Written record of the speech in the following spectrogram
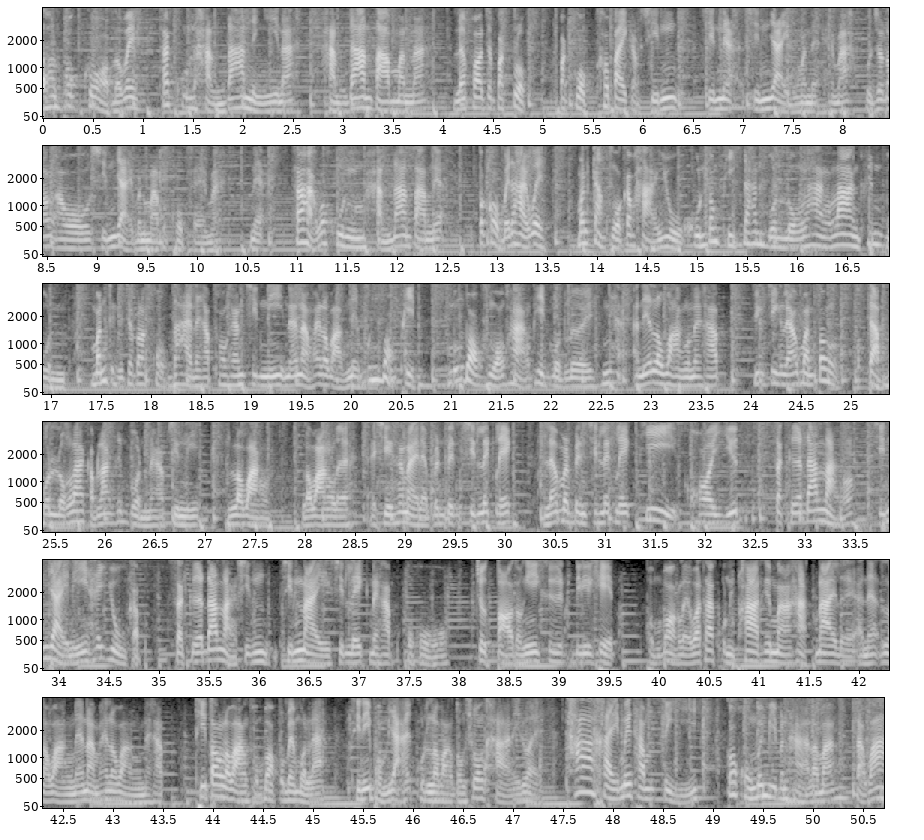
ตอนประกอบนะเว้ยถ้าคุณหันด้านอย่างนี้นะ หันด้านตามมันนะ แล้วพอจะประกบประกบเข้าไปกับชิ้นชิ้นเนี่ยชิ้นใหญ่ของมันเนี่ยเห็นไหมคุณจะต้องเอาชิ้นใหญ่มันมาประกบเห็นไหมเนี่ยถ้าหากว่าคุณหันด้านตามเนี้ยประกบไม่ได้เว้ย มันกลับหัวกับหางอยู่ คุณต้องพลิกด้านบนลงล่างล่างขึ้นบน มันถึงจะประกบได้นะครับ เพราะงั้นชิ้นนี้แนะนำให้ระวังเนี่ยมึงบอกผิด มึงบอกหัวหางผิดหมดเลยเนี่ยอันนี้ระวังนะครับ จริง ๆ แล้วมันต้องกลับบนลงล่างกับล่างขึ้นบนนะครับชิ้นนี้ระวังระวังเลยไอชิ้นข้างในเนี่ยเป็นเป็นชิ้นเล็ก ๆ แล้วมันเป็นชิ้นเล็ก ๆ ที่คอยยึดสเกิร์ตด้านหลัง ชิ้นใหญ่นี้ให้อยู่กับสเกิร์ตด้านหลังชิ้นชิ้นในชิ้นเล็กนะครับโอ้โห จุดต่อตรงนี้คือดีลิเคทผมบอกเลยว่าถ้าคุณพลาดขึ้นมาหักได้เลย อันเนี้ยระวังแนะนำให้ระวังนะครับที่ต้องระวังผมบอกคุณไปหมดแล้ว ทีนี้ผมอยากให้คุณระวังตรงช่วงขานี้ด้วย ถ้าใครไม่ทำสีก็คงไม่มีปัญหาละมั้งแต่ว่า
